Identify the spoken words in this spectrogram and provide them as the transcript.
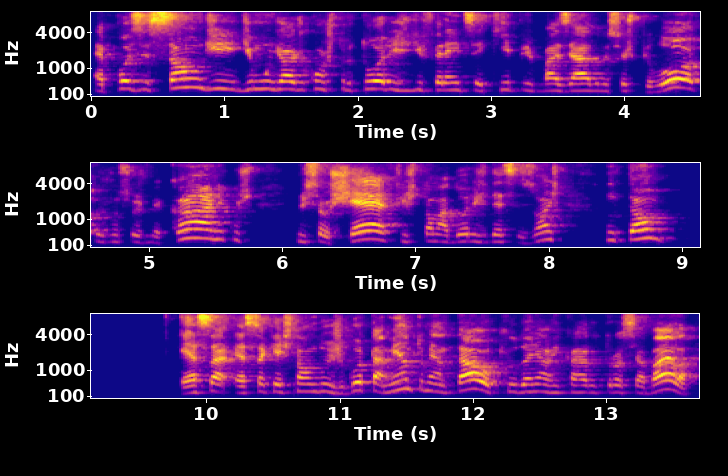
é, posição de, de Mundial de Construtores de diferentes equipes baseado nos seus pilotos, nos seus mecânicos, nos seus chefes, tomadores de decisões. Então, essa, essa questão do esgotamento mental que o Daniel Ricardo trouxe à baila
